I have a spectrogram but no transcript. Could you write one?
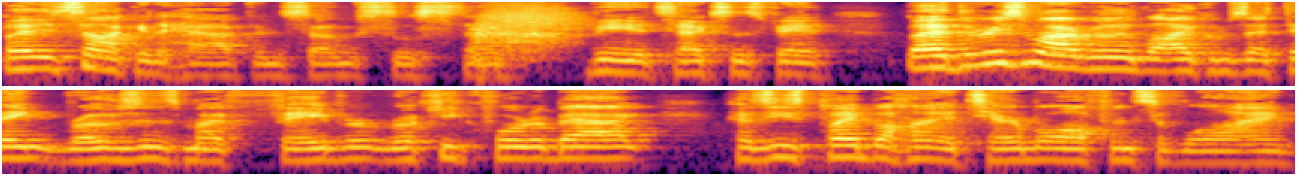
But it's not going to happen, so I'm still stuck being a Texans fan. But the reason why I really like him is I think Rosen's my favorite rookie quarterback because he's played behind a terrible offensive line.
